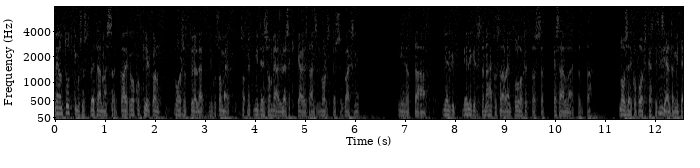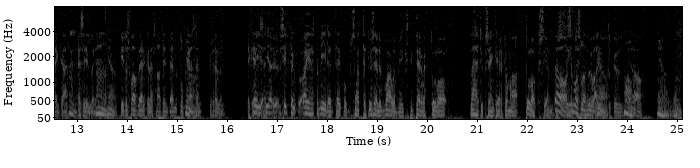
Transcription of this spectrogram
Meillä on tutkimus just vetämässä koko kirkon nuorisotyölle, niin kuin some, että miten somea yleensäkin käytetään nuorisotyössä hyväksi, niin, niin tota, mielenkiintoista nähdä, kun saadaan tulokset tuossa kesällä, että tota, nouseeko podcastit mm. sieltä mitenkään mm. esille. Mm. Kiitos vaan Verkelle, saatiin teille tukea Joo. sen kyselyn tekemiseen. Ja, ja, ja sitten aiheesta viidenteen, kun saatte kyselyn valmiiksi, niin tervetuloa lähetykseen kertomaan tuloksia. Joo, siitä. se voisi olla hyvä Joo. juttu kyllä. Oh. Joo. Ihan hyvä. Mm.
